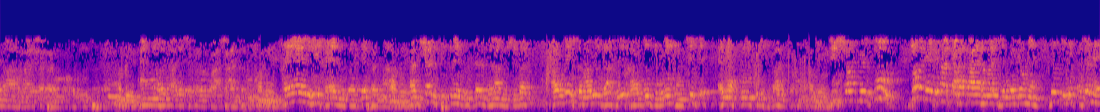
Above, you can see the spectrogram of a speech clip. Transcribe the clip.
جعلنا سفر وقبول اللهم على سفر وحسن خیر ہی خیر متوجہ فرما ہر شر فکرے بدر بلا مصیبت اور وہ سماجی داخلی خارجی جمعے ان سے اللہ پوری پوری حفاظت جس وقت میں تو جو دیکھنا چاہتا ہے ہماری زندگیوں میں جو تجھے پسند ہے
